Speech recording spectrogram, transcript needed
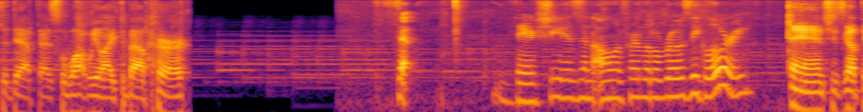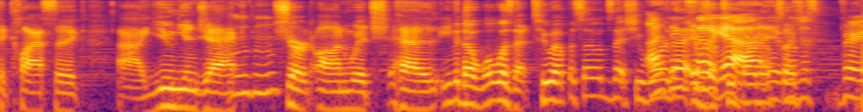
to depth as to what we liked about her. so. There she is in all of her little rosy glory. and she's got the classic uh, Union Jack Mhm. shirt on, which has even though what was that two episodes that she wore that so. it was a yeah, two-part episode. it was just very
